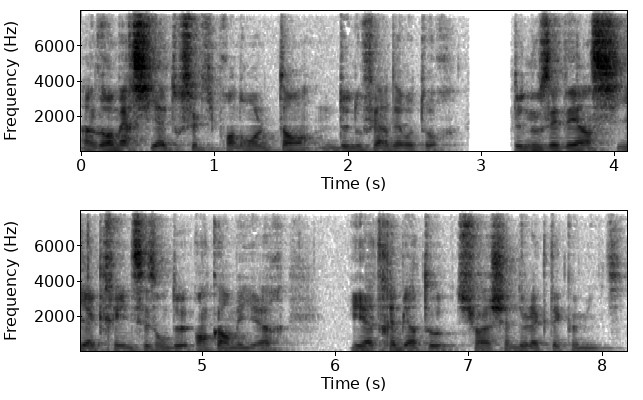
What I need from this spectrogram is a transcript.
Un grand merci à tous ceux qui prendront le temps de nous faire des retours, de nous aider ainsi à créer une saison 2 encore meilleure, et à très bientôt sur la chaîne de l'Actech Community.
